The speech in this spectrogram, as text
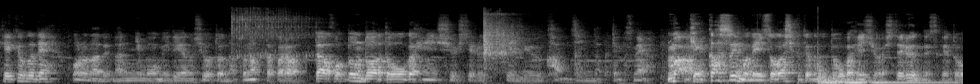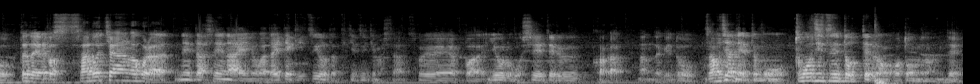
結局ねコロナで何にもメディアの仕事がなくなったからだからほとんどは動画編集してるっていう感じになってますね。まあ月火水もね忙しくても動画編集はしてるんですけどただやっぱサブちゃんがほらね出せないのが大体月曜だって気づいてました。それやっぱ夜教えてるからなんだけどサブチャンネルってもう当日に撮ってるのがほとんどなんで。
